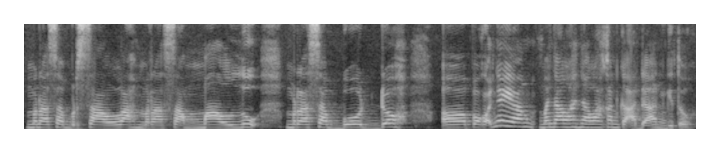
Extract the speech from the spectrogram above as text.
merasa bersalah, merasa malu, merasa bodoh, uh, pokoknya yang menyalah-nyalahkan keadaan gitu.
